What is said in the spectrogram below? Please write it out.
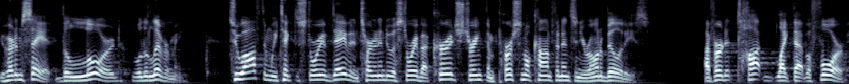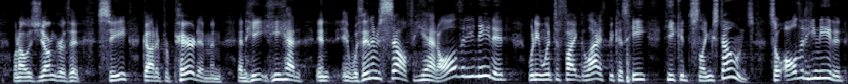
You heard him say it. The Lord will deliver me. Too often we take the story of David and turn it into a story about courage, strength, and personal confidence in your own abilities. I've heard it taught like that before when I was younger that, see, God had prepared him and, and he, he had, in, in, within himself, he had all that he needed when he went to fight Goliath because he, he could sling stones. So all that he needed,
